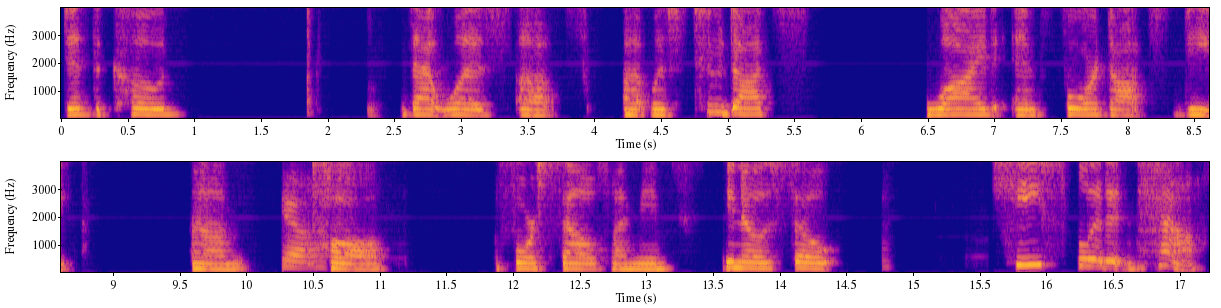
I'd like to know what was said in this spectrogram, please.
did the code that was uh, uh was two dots wide and four dots deep, um, yeah. tall, four cells. I mean, you know, so he split it in half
